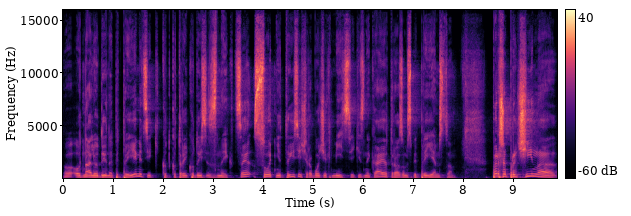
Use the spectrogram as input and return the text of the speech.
одна людина-підприємець, який- кудись зник. Це сотні тисяч робочих місць, які зникають разом з підприємством. Перша причина,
